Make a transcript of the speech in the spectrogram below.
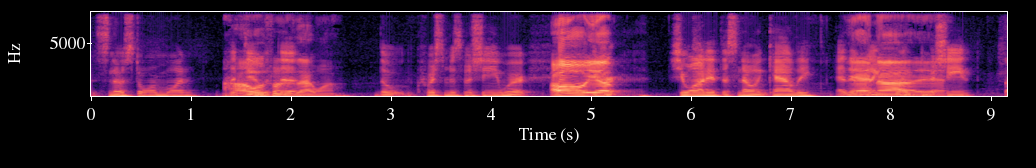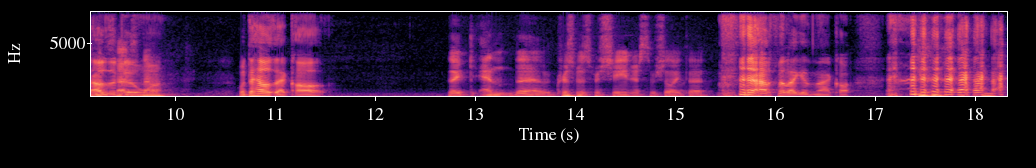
the snowstorm one. The How dude which one the, is that one? The Christmas machine where Oh yeah, she wanted the snow in Cali and then Yeah, like nah, broke the yeah. machine. that was a good snow. one. What the hell is that called? Like and the Christmas machine or some shit like that. I feel like it's not called. but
